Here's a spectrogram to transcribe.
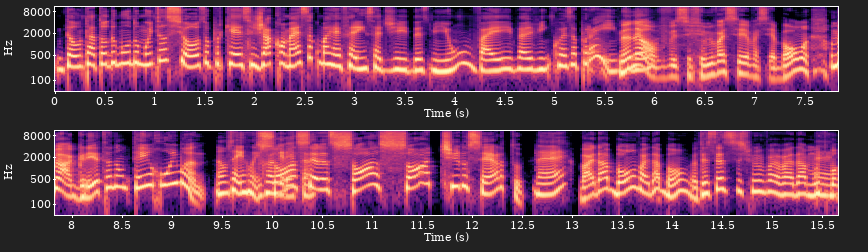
Então tá todo mundo muito ansioso, porque se já começa com uma referência de 2001, vai, vai vir coisa por aí. Não, entendeu? não, esse filme vai ser, vai ser bom, mano. Meu, a Greta não tem ruim, mano. Não tem ruim com Só, ser- só, só tiro certo. né? Vai dar bom, vai dar bom. Eu tenho certeza que esse filme vai, vai dar muito É. bom.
